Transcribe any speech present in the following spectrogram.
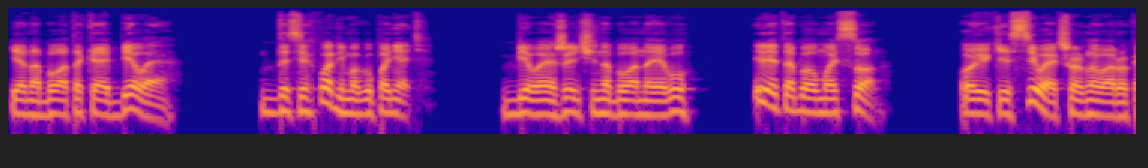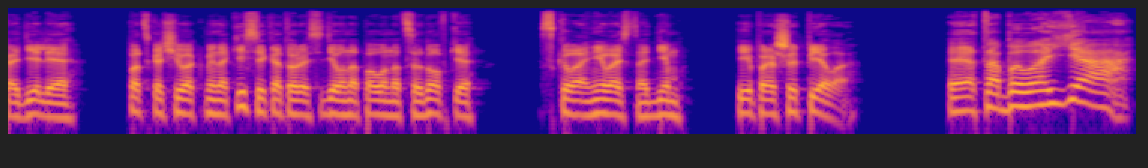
и она была такая белая. До сих пор не могу понять, белая женщина была наяву или это был мой сон? Оюки с силой отшвырнула рукоделие, подскочила к Минакисе, которая сидела на полу на циновке, склонилась над ним и прошипела. «Это была я!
